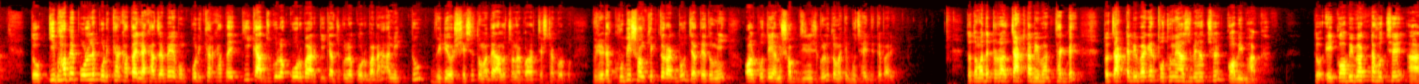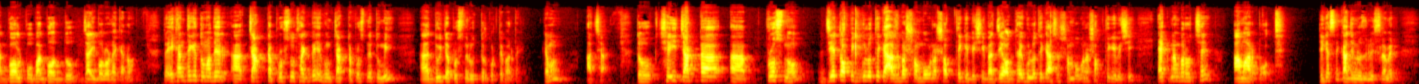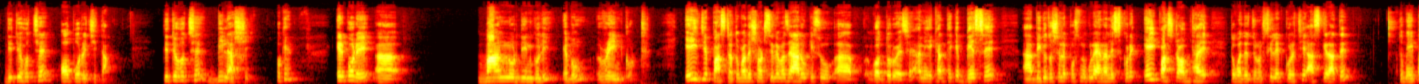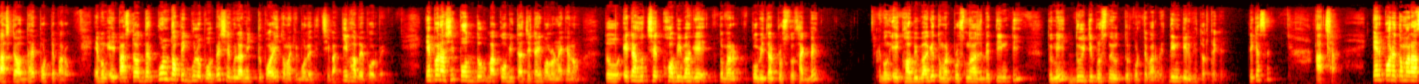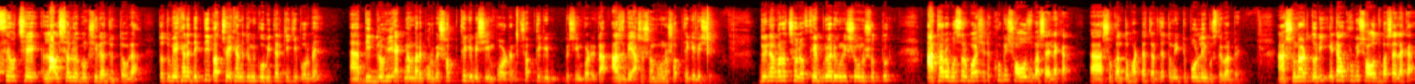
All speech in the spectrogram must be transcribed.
তো কীভাবে পড়লে পরীক্ষার খাতায় লেখা যাবে এবং পরীক্ষার খাতায় কি কাজগুলো করবা আর কি কাজগুলো করবা না, আমি একটু ভিডিওর শেষে তোমাদের আলোচনা করার চেষ্টা করব। ভিডিওটা খুবই সংক্ষিপ্ত রাখব যাতে তুমি অল্পতেই আমি সব জিনিসগুলো তোমাকে বুঝাই দিতে পারি। তো তোমাদের টোটাল চারটা বিভাগ থাকবে। তো চারটা বিভাগের প্রথমে আসবে হচ্ছে ক বিভাগ। তো এই ক বিভাগটা হচ্ছে গল্প বা গদ্য, যাই বলো না কেন। তো এখান থেকে তোমাদের চারটা প্রশ্ন থাকবে এবং চারটা প্রশ্নে তুমি দুইটা প্রশ্নের উত্তর করতে পারবে। কেমন? আচ্ছা তো সেই চারটা প্রশ্ন যে টপিকগুলো থেকে আসবার সম্ভাবনা সব থেকে বেশি বা যে অধ্যায়গুলো থেকে আসার সম্ভাবনা সব থেকে বেশি এক নাম্বার হচ্ছে আমার পথ ঠিক আছে কাজী নজরুল ইসলামের। দ্বিতীয় হচ্ছে অপরিচিতা তৃতীয় হচ্ছে বিলাসী ওকে? এরপরে আহ, বায়ান্নর দিনগুলি এবং রেইনকোট। এই যে পাঁচটা তোমাদের শর্ট সিলেবাসে আরও কিছু গদ্য রয়েছে আমি এখান থেকে বেসে বিগত সালের প্রশ্নগুলো অ্যানালাইজ করে এই পাঁচটা অধ্যায় তোমাদের জন্য সিলেক্ট করেছি। আজকে রাতে তুমি এই পাঁচটা অধ্যায় পড়তে পারো। এবং এই পাঁচটা অধ্যায়ের কোন টপিকগুলো পড়বে সেগুলো আমি একটু পরেই তোমাকে বলে দিচ্ছি বা কীভাবে পড়বে। এরপর আসি পদ্য বা কবিতা যেটাই বলো না কেন। তো এটা হচ্ছে খ বিভাগে তোমার কবিতার প্রশ্ন থাকবে। এবং এই খ বিভাগে তোমার প্রশ্ন আসবে তিনটি। তুমি দুইটি প্রশ্নের উত্তর করতে পারবে তিনটির ভিতর থেকে। ঠিক আছে? আচ্ছা। এরপরে তোমার আছে হচ্ছে লাল সালু এবং সিরাজউদ্দৌলা। তো তুমি এখানে দেখতেই পাচ্ছ, এখানে তুমি কবিতার কি কি পড়বে? বিদ্রোহী এক নম্বরে পড়বে সব থেকে বেশি ইম্পর্টেন্ট সব থেকে বেশি ইম্পর্টেন্ট এটা আসবে, আসার সম্ভাবনা সব থেকে বেশি। দুই নম্বর হচ্ছে হলো ফেব্রুয়ারি উনিশশো উনসত্তর, আঠারো বছর বয়স, এটা খুবই সহজ ভাষায় লেখা সুকান্ত ভট্টাচার্য, তুমি একটু পড়লেই বুঝতে পারবে। আর সোনার তরী, এটাও খুবই সহজ ভাষায় লেখা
